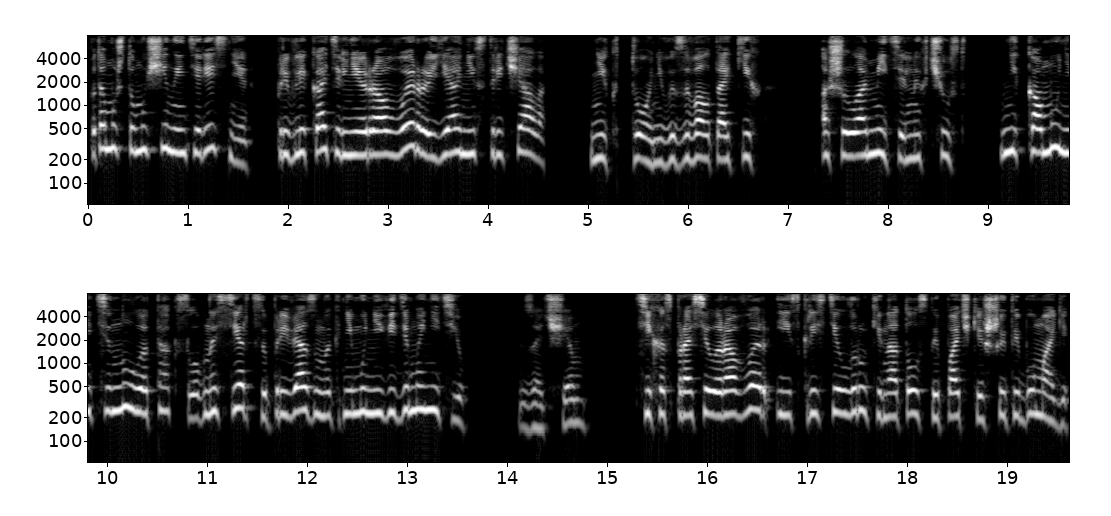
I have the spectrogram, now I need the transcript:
потому что мужчины интереснее, привлекательнее Равера я не встречала. Никто не вызывал таких ошеломительных чувств. Никому не тянуло так, словно сердце привязано к нему невидимой нитью. «Зачем?» — тихо спросил Равер и скрестил руки на толстой пачке сшитой бумаги.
